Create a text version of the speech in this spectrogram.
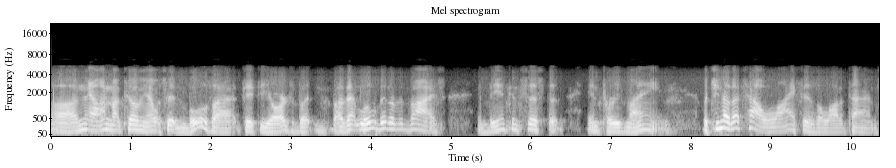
Uh, now I'm not telling you I was hitting bullseye at 50 yards, but by that little bit of advice and being consistent, improved my aim. But you know that's how life is a lot of times.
